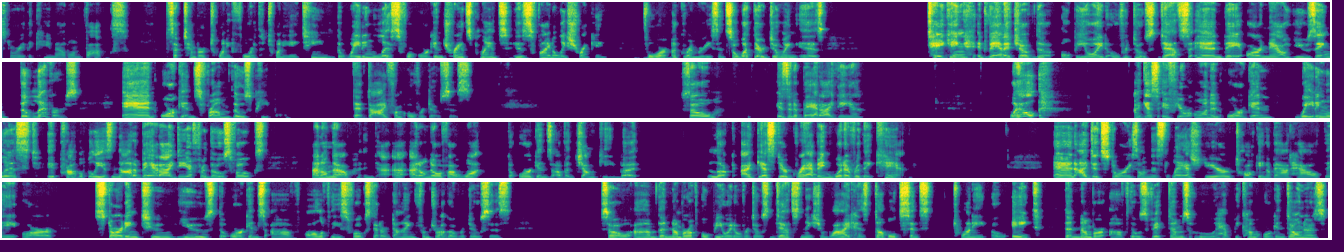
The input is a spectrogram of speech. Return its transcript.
story that came out on Vox September 24th, 2018. The waiting list for organ transplants is finally shrinking for a grim reason. So, what they're doing is taking advantage of the opioid overdose deaths, and they are now using the livers and organs from those people that die from overdoses. So, is it a bad idea? Well, I guess if you're on an organ waiting list, it probably is not a bad idea for those folks. I don't know. I, I don't know if I want the organs of a junkie, but look, I guess they're grabbing whatever they can. And I did stories on this last year talking about how they are starting to use the organs of all of these folks that are dying from drug overdoses. So um, the number of opioid overdose deaths nationwide has doubled since 2008. The number of those victims who have become organ donors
